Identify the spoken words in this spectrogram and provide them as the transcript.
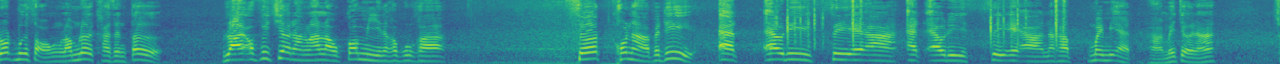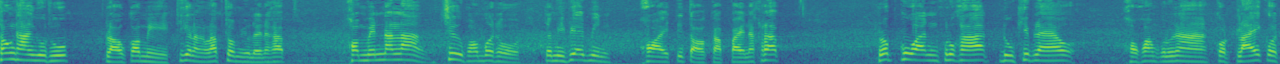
รถมือ 2ล้ำเลิศคาร์เซนเตอร์ไลน์ออฟฟิเชียลทางร้านเราก็มีนะครับลูกค้าเซิร์ชค้นหาไปที่ at LD CAR at LD CAR นะครับ ไม่มีแอดหาไม่เจอนะ ช่องทาง YouTube เราก็มีที่กำลังรับชมอยู่เลยนะครับ คอมเมนต์ด้านล่าง ชื่อพร้อมเบอร์โทร จะมีพี่แอดมินคอยติดต่อกลับไปนะครับ รบกวนคุณลูกค้าดูคลิปแล้ว ขอความกรุณากดไลค์กด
